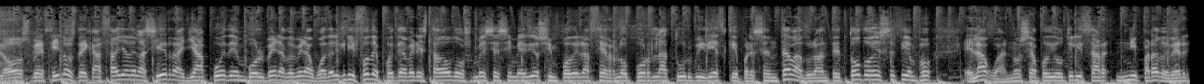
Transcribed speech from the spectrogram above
Los vecinos de Cazalla de la Sierra ya pueden volver a beber agua del grifo después de haber estado dos meses y medio sin poder hacerlo por la turbidez que presentaba. Durante todo ese tiempo, el agua no se ha podido utilizar ni para beber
